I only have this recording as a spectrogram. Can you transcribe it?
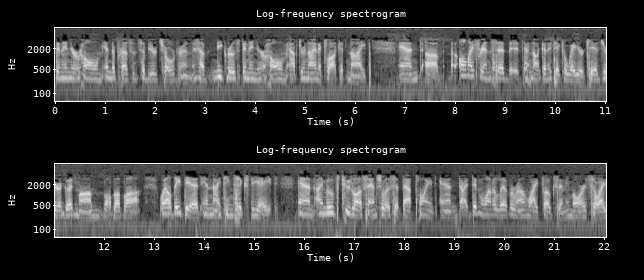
been in your home in the presence of your children? Have Negroes been in your home after 9 o'clock at night? And um, all my friends said, they're not going to take away your kids. You're a good mom, blah, blah, blah. Well, they did in 1968 and I moved to Los Angeles at that point, and I didn't want to live around white folks anymore, so I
